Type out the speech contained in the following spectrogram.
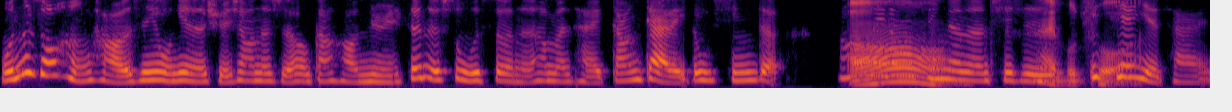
我那时候很好的是因为我念的学校那时候刚好女生的宿舍呢，他们才刚盖了一栋新的，然后那栋新的呢，哦、其实一间也才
